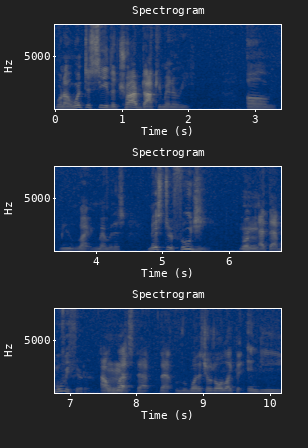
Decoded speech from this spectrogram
when I went to see the Tribe documentary, um, you might remember this. Mr. Fuji worked Mhm. at that movie theater out Mhm. west. That that the one that shows all like the indie,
